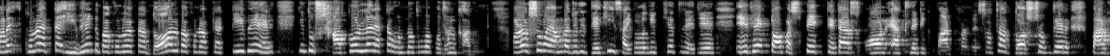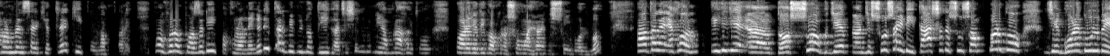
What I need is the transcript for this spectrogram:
মানে কোনো একটা ইভেন্ট বা কোনো একটা দল বা কোনো একটা টিমের কিন্তু সাফল্যের একটা অন্যতম প্রধান কারণ। অনেক সময় আমরা যদি দেখি সাইকোলজির ক্ষেত্রে যে effect of spectators on athletic performance অর্থাৎ দর্শকদের পারফরমেন্সের ক্ষেত্রে কি প্রভাব পড়ে? কখনো পজিটিভ কখনো নেগেটিভ তার বিভিন্ন দিক আছে, সেগুলো নিয়ে আমরা হয়তো পরে যদি কখনো সময় হয় নিশ্চয়ই বলব। তাহলে এখন এই যে দর্শক যে সোসাইটি তার সাথে সুসম্পর্ক যে গড়ে তুলবে।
